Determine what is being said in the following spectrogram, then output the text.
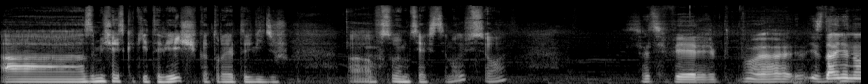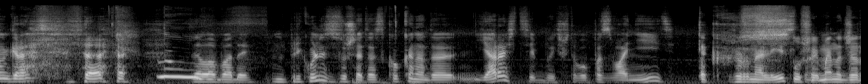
а, замечать какие-то вещи, которые ты видишь а, в своем тексте. Ну и все. Все теперь э, издание Нонград, Ну, для Лободы. Прикольно, слушай, это сколько надо ярости быть, чтобы позвонить? Так, Журналист. Слушай, менеджер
